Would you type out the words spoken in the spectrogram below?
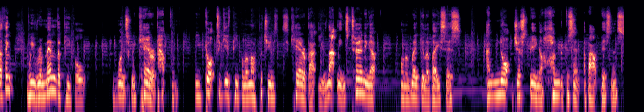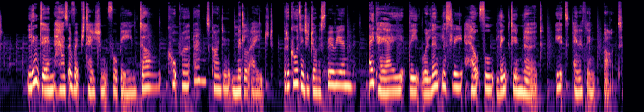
I think we remember people once we care about them. You've got to give people an opportunity to care about you. And that means turning up on a regular basis and not just being 100% about business. LinkedIn has a reputation for being dull, corporate, and kind of middle aged. But according to John Espirian, aka the relentlessly helpful LinkedIn nerd, it's anything but.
